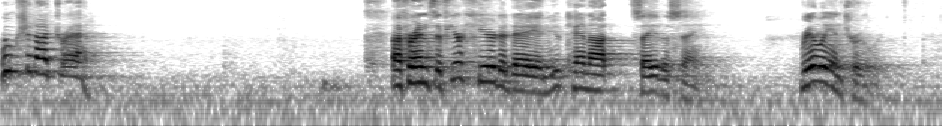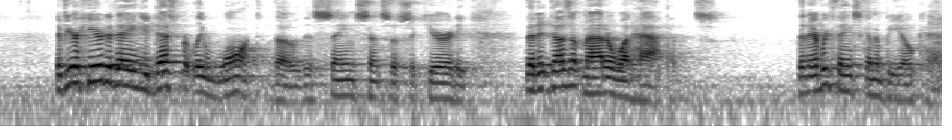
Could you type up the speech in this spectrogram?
Whom should I dread? My friends, if you're here today and you cannot say the same, really and truly, if you're here today and you desperately want, though, this same sense of security, that it doesn't matter what happens, that everything's going to be okay.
